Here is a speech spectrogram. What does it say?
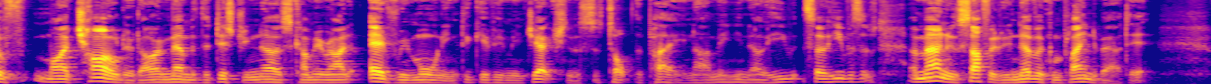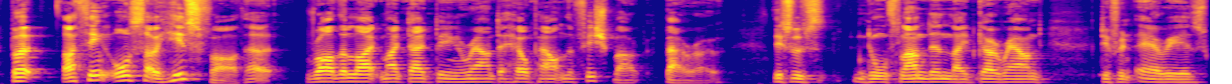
of my childhood, I remember the district nurse coming around every morning to give him injections to stop the pain. I mean, you know, he so he was a, man who suffered, who never complained about it. But I think also his father rather liked my dad being around to help out in the fish bar- barrow. This was North London. They'd go around different areas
